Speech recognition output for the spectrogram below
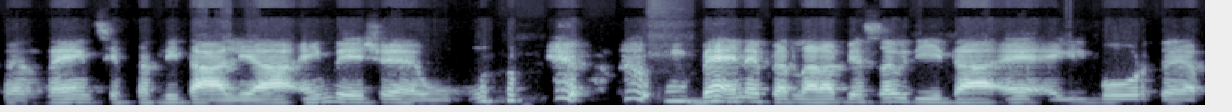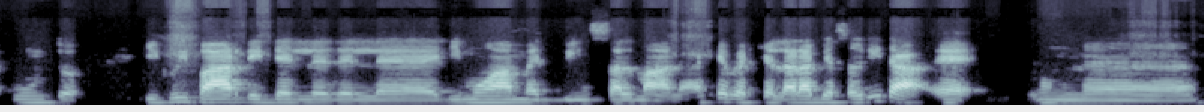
per, Renzi e per l'Italia e invece un, un bene per l'Arabia Saudita è, il board appunto di cui parli del, del, di Mohammed bin Salman, anche perché l'Arabia Saudita è un...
